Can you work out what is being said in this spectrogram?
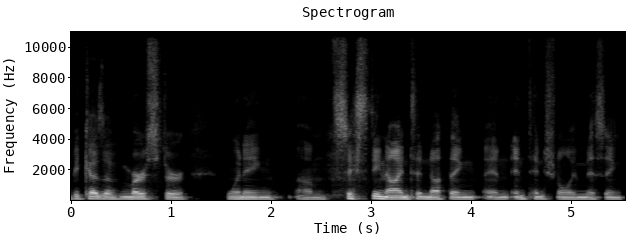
because of Mercer winning um, 69 to nothing and intentionally missing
